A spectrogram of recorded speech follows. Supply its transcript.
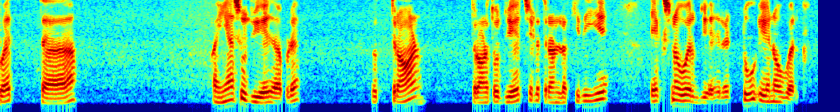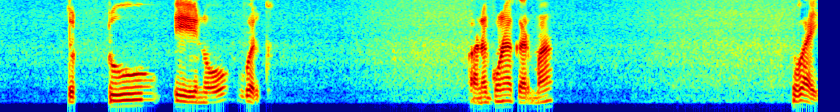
વત્તા, અહીંયા શું જોઈએ છે આપણે? તો ત્રણ ત્રણ તો જોઈએ જ છે, એટલે ત્રણ લખી દઈએ. એક્સનો વર્ગ જોઈએ છે, એટલે ટુ એનો વર્ગ. તો ટુ એનો વર્ગ. અને ગુણાકારમાં વાય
